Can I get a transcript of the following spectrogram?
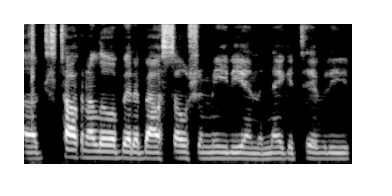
Uh, just talking a little bit about social media and the negativity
